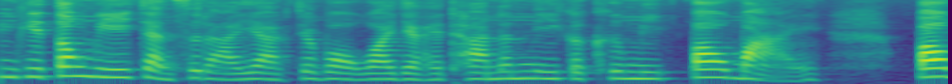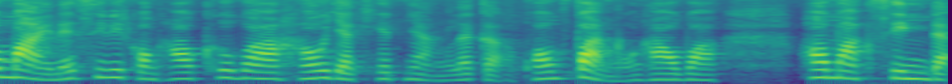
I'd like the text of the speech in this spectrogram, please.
สิ่งที่ต้องมีจันสุดาอยากจะบอกว่าอยากให้ทานนั้นมีก็คือมีเป้าหมาย เป้าหมายในชีวิตของเฮาคือว่าเฮาอยากเฮ็ดหยังและก็ความฝันของเฮาว่าเฮามักสิ่งใด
